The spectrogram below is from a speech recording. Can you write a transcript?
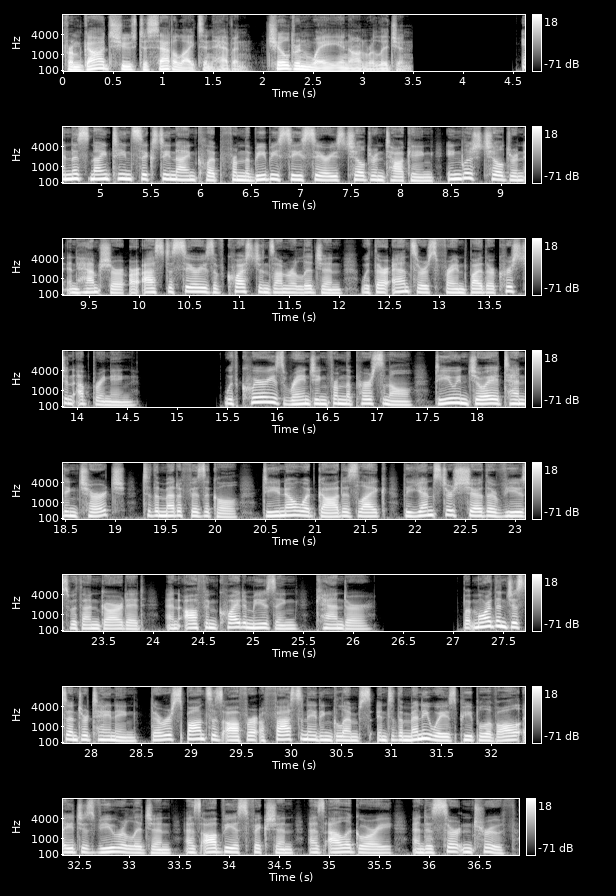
From God's shoes to satellites in heaven, children weigh in on religion. In this 1969 clip from the BBC series Children Talking, English children in Hampshire are asked a series of questions on religion, with their answers framed by their Christian upbringing. With queries ranging from the personal, do you enjoy attending church, to the metaphysical, do you know what God is like, the youngsters share their views with unguarded, and often quite amusing, candor but more than just entertaining, their responses offer a fascinating glimpse into the many ways people of all ages view religion as obvious fiction, as allegory, and as certain truth.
